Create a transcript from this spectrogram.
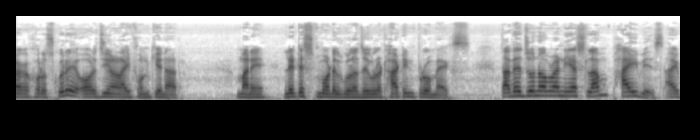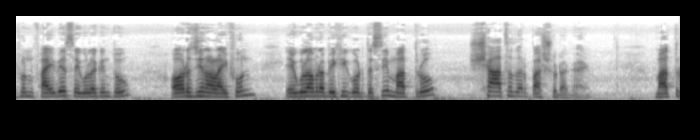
টাকা খরচ করে অরিজিনাল আইফোন কেনার। মানে লেটেস্ট মডেলগুলো যেগুলো থার্টিন প্রো ম্যাক্স তাদের জন্য আমরা নিয়ে আসলাম five S iPhone five S এগুলো কিন্তু অরিজিনাল আইফোন এগুলো আমরা বিক্রি করতেছি মাত্র সাত হাজার পাঁচশো টাকায়। মাত্র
